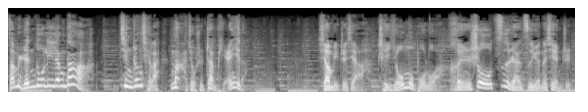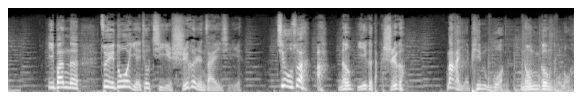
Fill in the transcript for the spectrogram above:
咱们人多力量大，竞争起来那就是占便宜的。相比之下，这游牧部落啊，很受自然资源的限制，一般呢，最多也就几十个人在一起。就算啊能一个打十个，那也拼不过农耕部落。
